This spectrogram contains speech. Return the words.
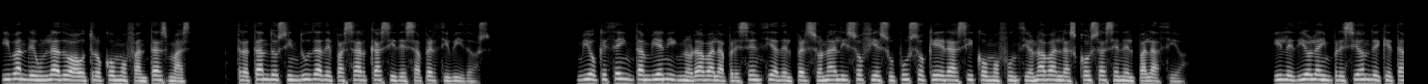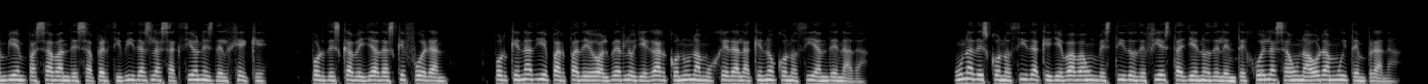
Iban de un lado a otro como fantasmas, tratando sin duda de pasar casi desapercibidos. Vio que Zane también ignoraba la presencia del personal y Sofía supuso que era así como funcionaban las cosas en el palacio. Y le dio la impresión de que también pasaban desapercibidas las acciones del jeque, por descabelladas que fueran, porque nadie parpadeó al verlo llegar con una mujer a la que no conocían de nada. Una desconocida que llevaba un vestido de fiesta lleno de lentejuelas a una hora muy temprana.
